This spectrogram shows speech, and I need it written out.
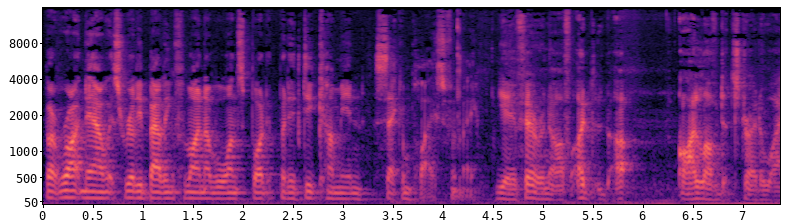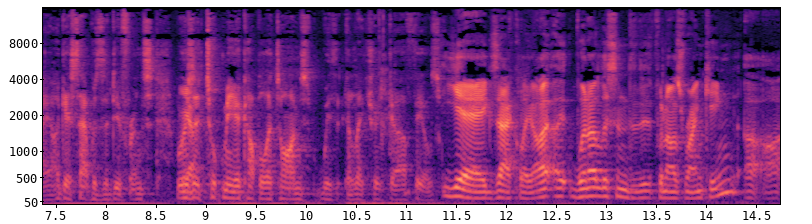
But right now, it's really battling for my number one spot, but it did come in second place for me. Yeah, fair enough. I, I I loved it straight away. I guess that was the difference. Whereas it took me a couple of times with electric uh, fields. Yeah, exactly. I, I, when I listened to this when I was ranking, uh,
